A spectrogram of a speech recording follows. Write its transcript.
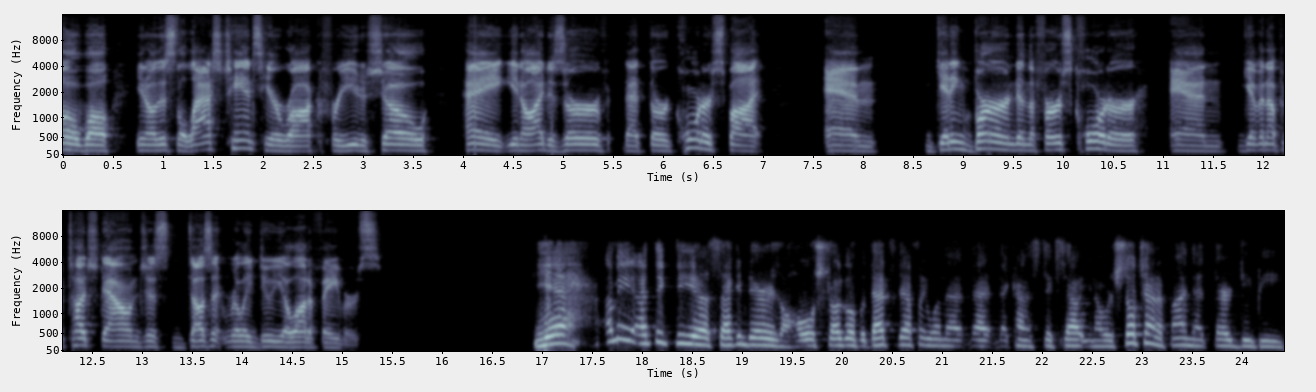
oh well, you know, this is the last chance here, Rock, for you to show, hey, you know, I deserve that third corner spot. And getting burned in the first quarter and giving up a touchdown just doesn't really do you a lot of favors. Yeah, I mean, I think the uh, secondary is a whole struggle, but that's definitely one that that that kind of sticks out. You know, we're still trying to find that third DB.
